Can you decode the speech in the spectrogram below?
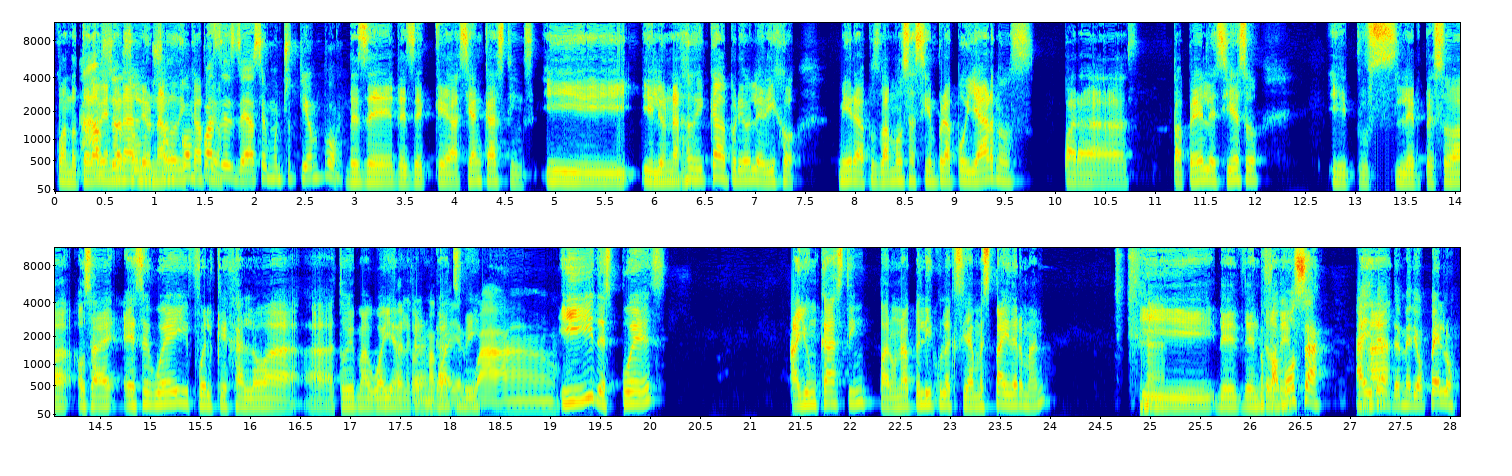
Cuando ah, todavía no era Leonardo son DiCaprio. desde hace mucho tiempo. Desde, desde que hacían castings. Y, y Leonardo DiCaprio le dijo: Mira, pues vamos a siempre apoyarnos para papeles y eso. Y pues le empezó a. O sea, ese güey fue el que jaló a, a Tobey Maguire al Gran Gatsby. Y después hay un casting para una película que se llama Spider-Man. Y de, dentro famosa, ahí de, medio pelo.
